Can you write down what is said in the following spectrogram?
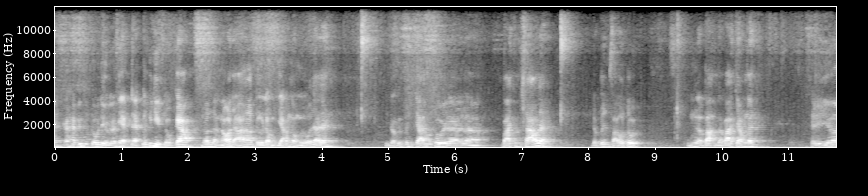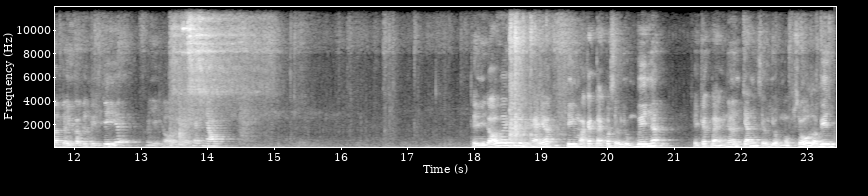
Đây cả hai bếp của tôi đều đã đạt đạt đến cái nhiệt độ cao nên là nó đã tự động giảm ngọn lửa lại đây. Nhiệt độ bếp bên trái của tôi là, là 360 đây độ bếp bên phải của tôi cũng là bạn là 300 đây. Thì uh, tùy vào cái vị trí ấy, nhiệt độ sẽ khác nhau. Thì đối với cái việc này á khi mà các bạn có sử dụng pin á thì các bạn nên tránh sử dụng một số loại pin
